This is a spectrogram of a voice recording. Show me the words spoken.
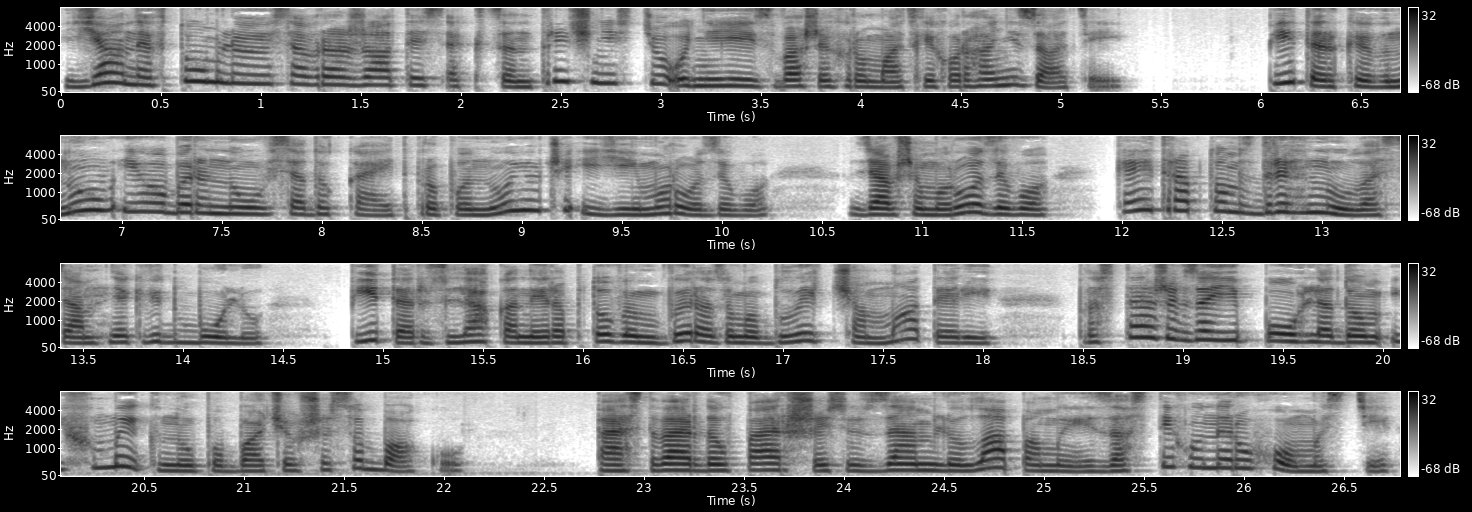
Я не втомлююся вражатись ексцентричністю однієї з ваших громадських організацій. Пітер кивнув і обернувся до Кейт, пропонуючи їй морозиво. Взявши морозиво, Кейт раптом здригнулася, як від болю. Пітер, зляканий раптовим виразом обличчя матері, простежив за її поглядом і хмикнув, побачивши собаку. Пес твердо впершись у землю лапами, застиг у нерухомості.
